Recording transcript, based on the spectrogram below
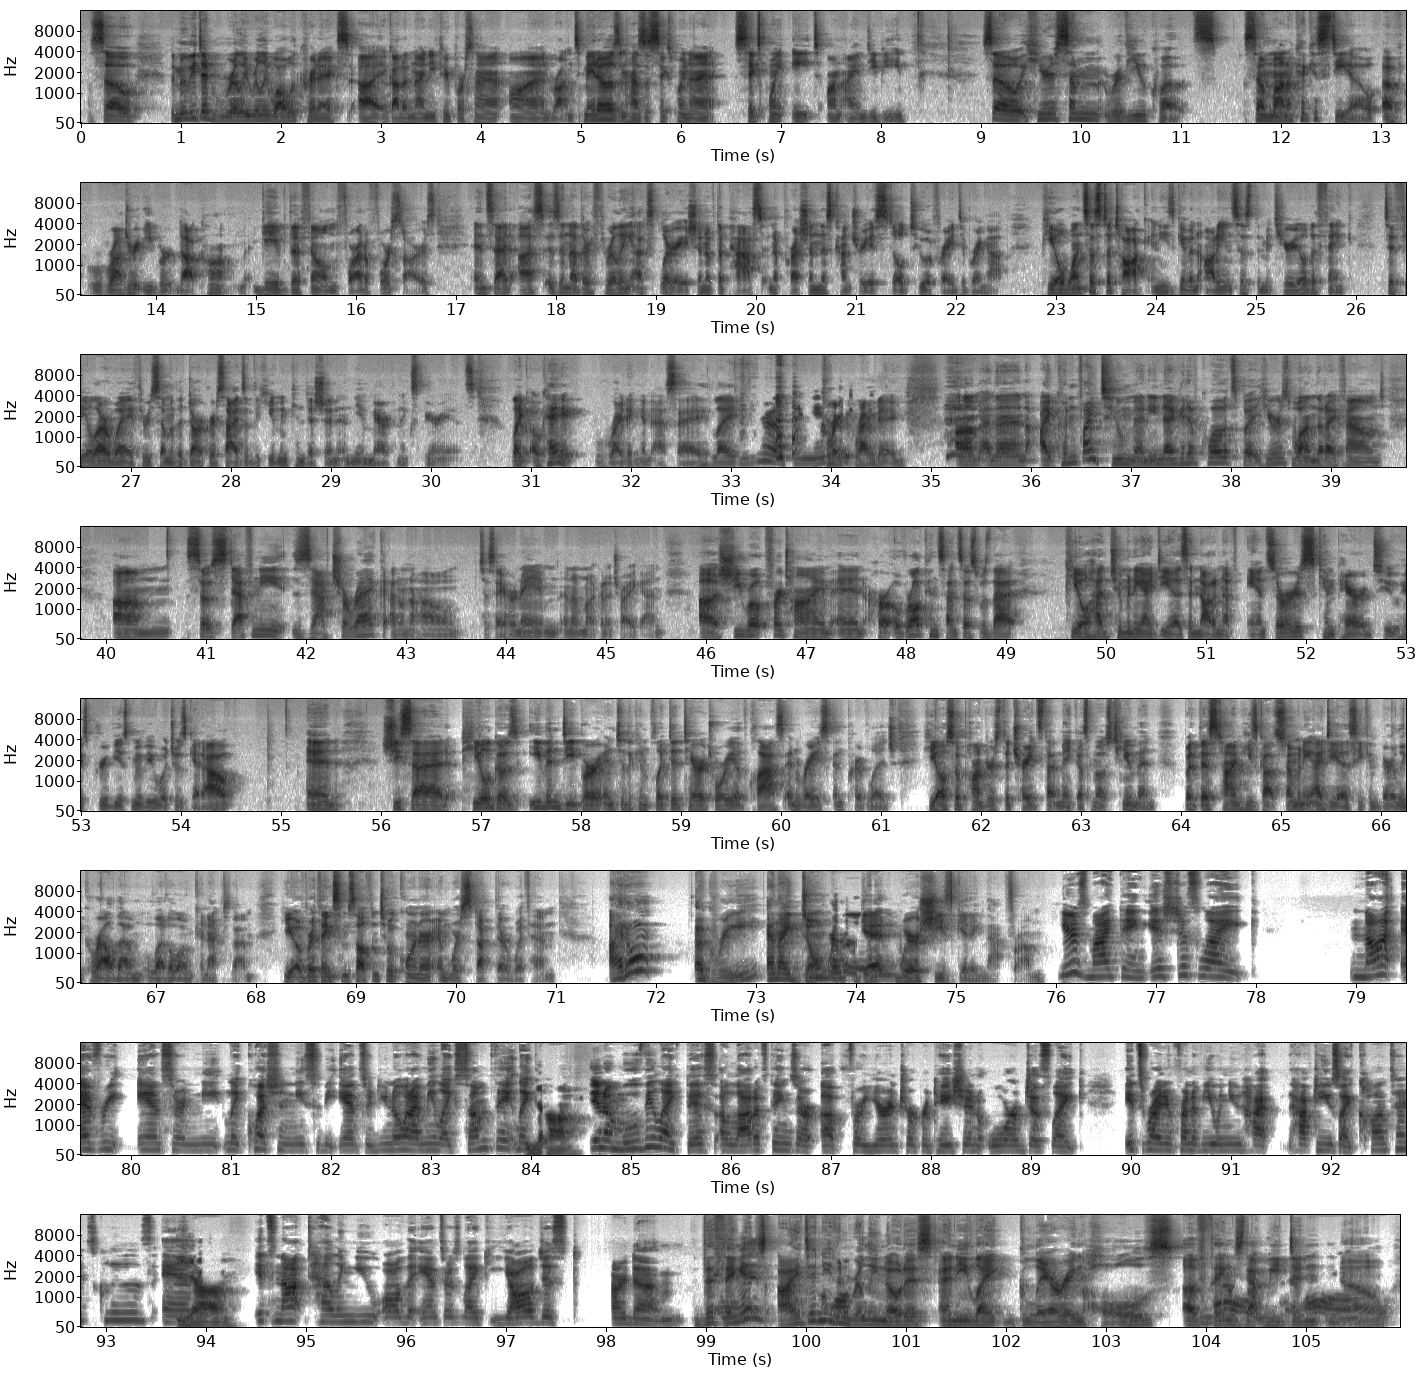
So the movie did really, really well with critics. Uh, it got a 93% on Rotten Tomatoes and has a 6.9, 6.8 on IMDb. So here's some review quotes. So Monica Castillo of RogerEbert.com gave the film four out of four stars and said, Us is another thrilling exploration of the past and oppression this country is still too afraid to bring up. Peele wants us to talk, and he's given audiences the material to think, to feel our way through some of the darker sides of the human condition and the American experience. Like, okay, writing an essay, like, great writing. Um, and then I couldn't find too many negative quotes, but here's one that I found. Um, so Stephanie Zacharek, I don't know how to say her name, and I'm not going to try again. Uh, she wrote for Time, and her overall consensus was that Peele had too many ideas and not enough answers compared to his previous movie, which was Get Out. And she said Peele goes even deeper into the conflicted territory of class and race and privilege. He also ponders the traits that make us most human, but this time he's got so many ideas he can barely corral them, let alone connect them. He overthinks himself into a corner and we're stuck there with him. I don't agree, and I don't really get where she's getting that from. Here's my thing. It's just like not every answer need like question needs to be answered. You know what I mean? Like something like yeah. in a movie like this, a lot of things are up for your interpretation or just like it's right in front of you and you ha- have to use like context clues and Yeah. it's not telling you all the answers like y'all just are dumb. The thing is, I didn't even really notice any like glaring holes of things that we didn't know.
